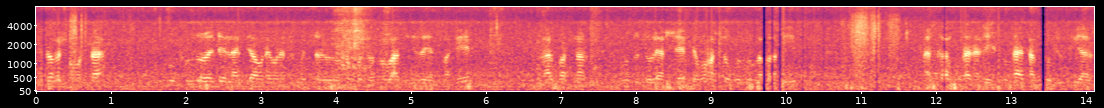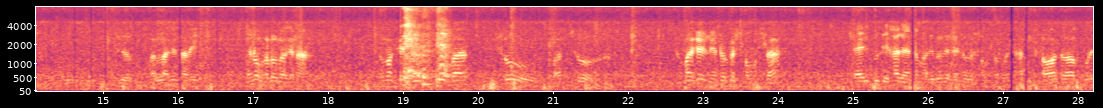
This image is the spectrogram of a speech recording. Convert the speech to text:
নেটওয়ার্কের সমস্যা খুব সুন্দর হয়েছে লাইভটা অনেক অনেক শুভেচ্ছা। অসংখ্য ধন্যবাদ দিদিভাই আপনাকে আর পার্টনার বন্ধু চলে আসছে। কেমন আছো বন্ধু আছি আজকাল কোথায় থাকিস? কোথায় থাকব? ডিউটি আর ভালো লাগে না রে। কেন ভালো লাগে না? তোমাকে দেখতে পাচ্ছ পাচ্ছ আমার এখানে নেটওয়ার্কের সমস্যা। তাই একটু দেখা যায় না, মাঝে মাঝে নেটওয়ার্কের সমস্যা হয় আমি খাওয়া দাওয়া করে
